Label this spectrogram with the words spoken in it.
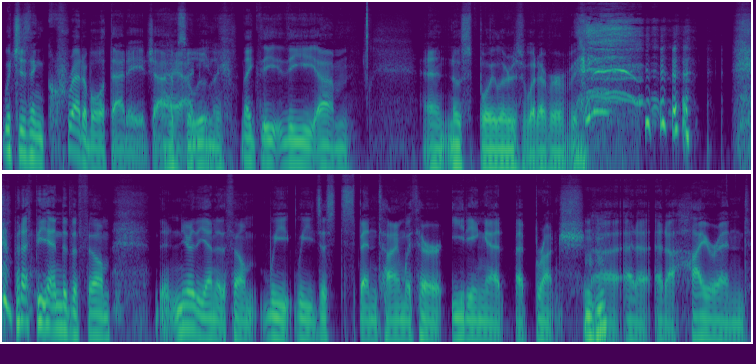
which is incredible at that age. I- I mean, Absolutely. like the the um, and no spoilers, whatever. but at the end of the film, near the end of the film, we we just spend time with her eating at at brunch Mhm. uh, at a at a higher end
